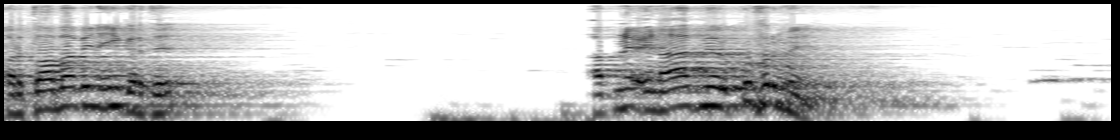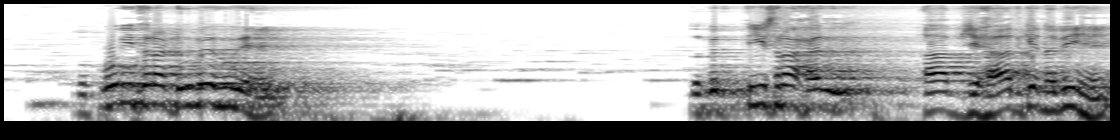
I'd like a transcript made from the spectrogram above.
اور توبہ بھی نہیں کرتے، اپنے انعد میں اور کفر میں وہ پوری طرح ڈوبے ہوئے ہیں۔ تو پھر تیسرا حل، آپ جہاد کے نبی ہیں۔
